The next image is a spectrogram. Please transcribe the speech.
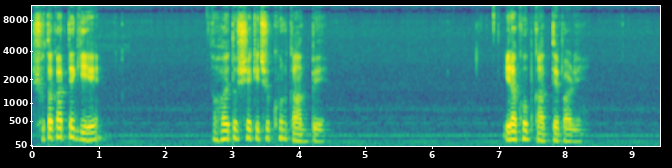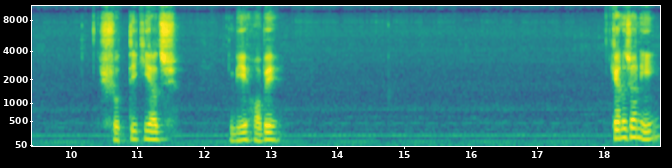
সুতা কাটতে গিয়ে হয়তো সে কিছুক্ষণ কাঁদবে। এরা খুব কাঁদতে পারে। সত্যি কি আজ বিয়ে হবে? কেন জানি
